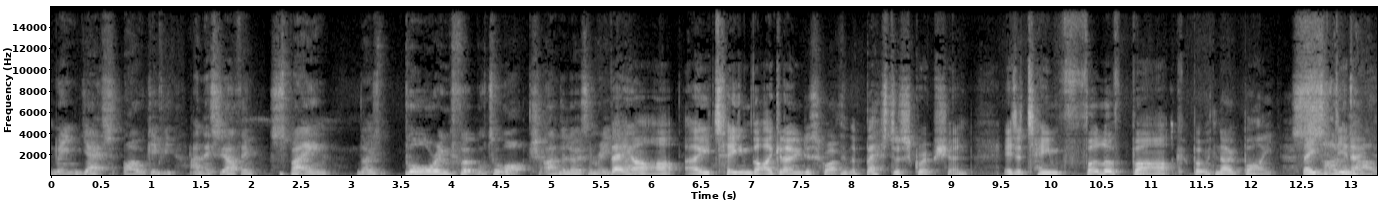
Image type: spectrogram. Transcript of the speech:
I mean, yes, I will give you. And this is the other thing: Spain, the most boring football to watch under Luis Enrique. They are a team that I can only describe. I think the best description is a team full of bark but with no bite. They, So you know, dull.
